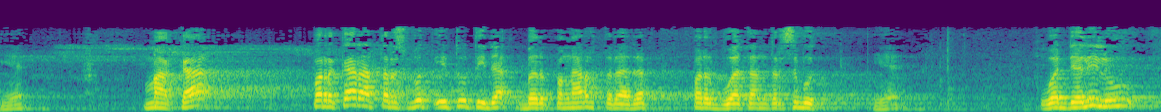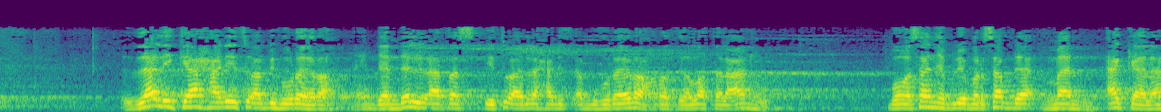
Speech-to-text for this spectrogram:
Ya. Maka perkara tersebut itu tidak berpengaruh terhadap perbuatan tersebut ya wa dalilu dzalika hadits Abi Hurairah ya. dan dalil atas itu adalah hadis Abu Hurairah radhiyallahu taala anhu bahwasanya beliau bersabda man akala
